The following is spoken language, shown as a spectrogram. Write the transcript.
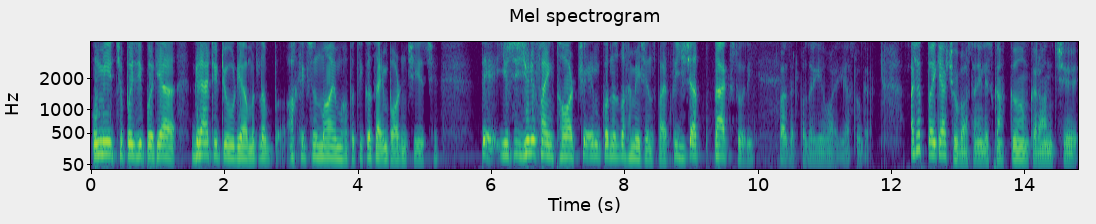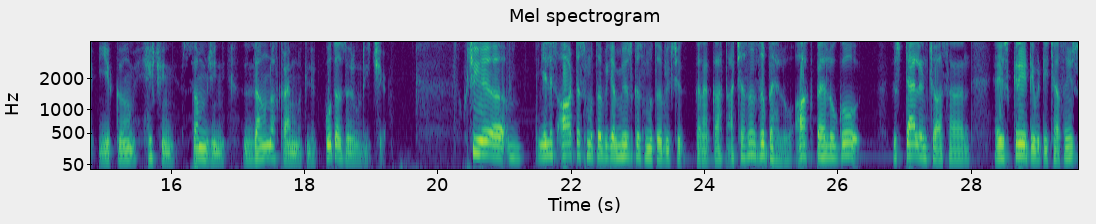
اُمیٖد چھِ پٔزی پٲٹھۍ یا گریٹِٹیوٗڈ یا مطلب اکھ أکۍ سٕنٛز ماے محبت یہِ کۭژاہ اِمپاٹنٹ چیٖز چھِ تہٕ یُس یہِ یوٗنِفایِنٛگ تھاٹ چھُ أمۍ کوٚرنَس بہٕ ہمیشہٕ اِنسپایر تہٕ یہِ چھِ اَتھ بیک سٹوری پَزر پَزر گٔے واریاہ اَصٕل کَتھ اچھا تۄہہِ کیٛاہ چھُو باسان ییٚلہِ أسۍ کانٛہہ کٲم کَران چھِ یہِ کٲم ہیٚچھِنۍ سَمجِنۍ زَنُن اَتھ کامہِ مُتعلِق کوٗتاہ ضروٗری چھِ؟ وٕچھِو یہِ ییٚلہِ أسۍ آرٹَس مُطٲبِق یا میوٗزِکَس مُطٲبِق چھِ کَران کَتھ اَتھ چھِ آسان زٕ پہلوٗ۔ اَکھ پہلوٗ گوٚو یُس ٹیلَنٹ چھُ آسان یا یُس کِرٛیٹِوِٹی چھِ آسان یُس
